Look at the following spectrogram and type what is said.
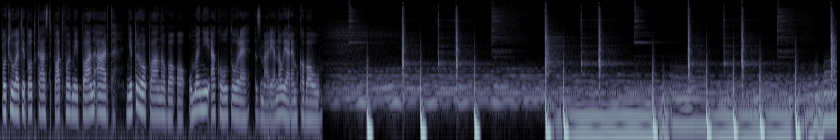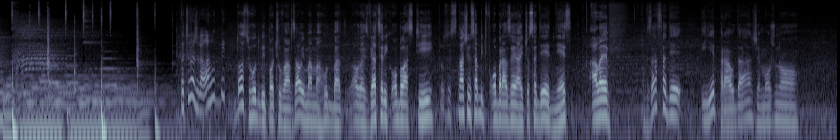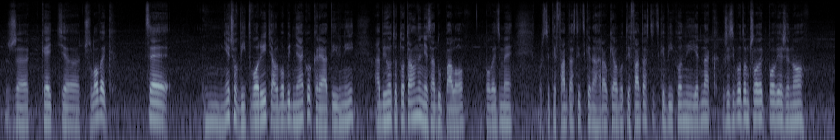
Počúvate podcast platformy Plan Art, neprvoplánovo o umení a kultúre s Marianou Jaremkovou. Počúvaš veľa hudby? Dosť hudby počúvam. Zaujíma ma hudba naozaj z viacerých oblastí. Proste snažím sa byť v obraze aj čo sa deje dnes. Ale zásade je pravda, že možno, že keď e, človek chce niečo vytvoriť alebo byť nejako kreatívny, aby ho to totálne nezadúpalo, povedzme, proste tie fantastické nahrávky alebo tie fantastické výkony, jednak, že si potom človek povie, že no,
